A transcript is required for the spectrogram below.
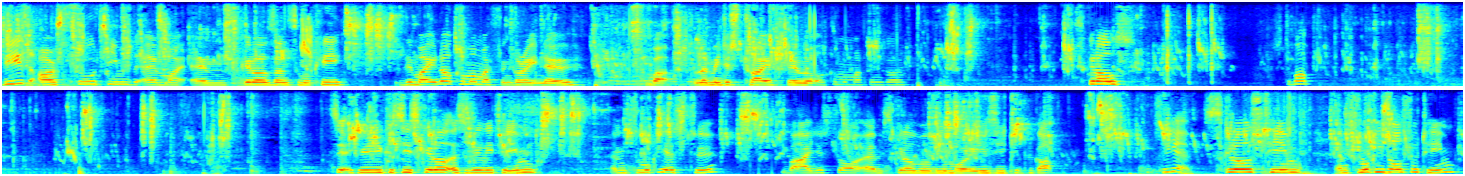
These are so teamed. Um, my um, Skittles and Smokey. They might not come on my finger right now, but let me just try if they will come on my finger. Skittles. Step up. So here you can see Skittle is really tamed. Um, Smokey is too. But I just thought um, Skittle will be more easy to pick up. So yeah, Skittle's tamed. and Um, Smokey's also tamed.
